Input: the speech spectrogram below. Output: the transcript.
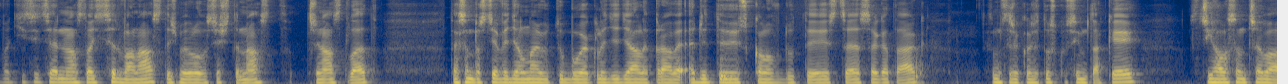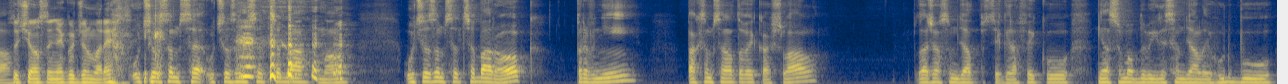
2011, 2012, když mi bylo vlastně 14, 13 let, tak jsem prostě viděl na YouTube, jak lidi dělali právě edity z Call of Duty, z CS a tak. Tak jsem si řekl, že to zkusím taky. Stříhal jsem třeba... Začínal stejně jako John Maria. Učil jsem se, učil jsem se třeba, no, učil jsem se třeba rok, první, pak jsem se na to vykašlal, začal jsem dělat prostě grafiku, měl jsem období, kdy jsem dělal i hudbu,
